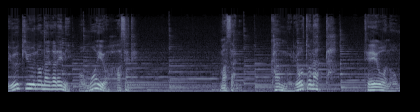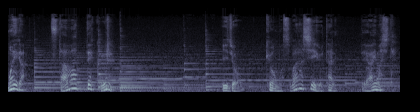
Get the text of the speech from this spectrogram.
悠久の流れに思いを馳せてまさに感無量となった帝王の思いが伝わってくる。以上今日も素晴らしい歌に出会いました。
